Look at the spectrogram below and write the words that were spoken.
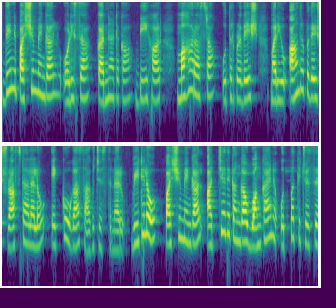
దీన్ని పశ్చిమ బెంగాల్ ఒడిశా కర్ణాటక బీహార్ మహారాష్ట్ర ఉత్తరప్రదేశ్ మరియు ఆంధ్రప్రదేశ్ రాష్ట్రాలలో ఎక్కువగా సాగు చేస్తున్నారు. వీటిలో పశ్చిమ బెంగాల్ అత్యధికంగా వంకాయను ఉత్పత్తి చేసే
